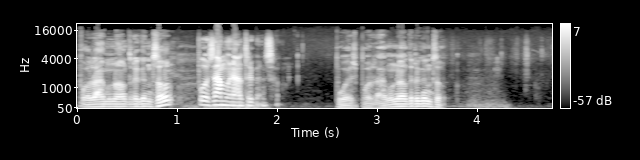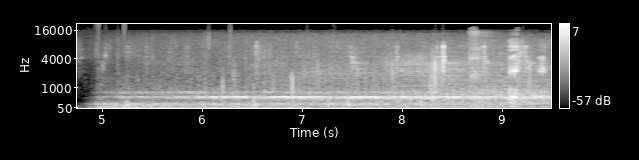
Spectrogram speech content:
Posam una altra cançó? Posam una altra cançó. Doncs pues posam una altra cançó. Gracias.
